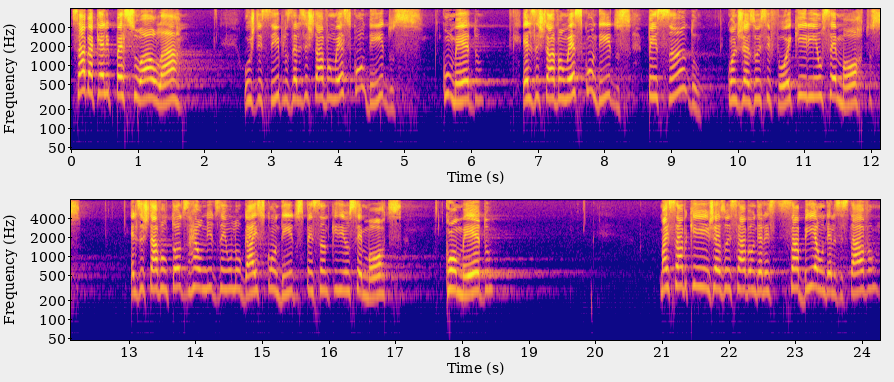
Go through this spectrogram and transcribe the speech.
Sabe aquele pessoal lá, os discípulos, eles estavam escondidos, com medo. Eles estavam escondidos, pensando, quando Jesus se foi, que iriam ser mortos. Eles estavam todos reunidos em um lugar, escondidos, pensando que iam ser mortos, com medo. Mas sabe que Jesus sabe onde eles, sabia onde eles estavam?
